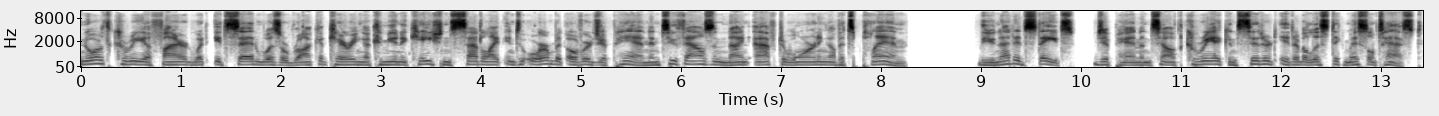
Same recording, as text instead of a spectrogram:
North Korea fired what it said was a rocket carrying a communications satellite into orbit over Japan in 2009 after warning of its plan. The United States, Japan and South Korea considered it a ballistic missile test.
